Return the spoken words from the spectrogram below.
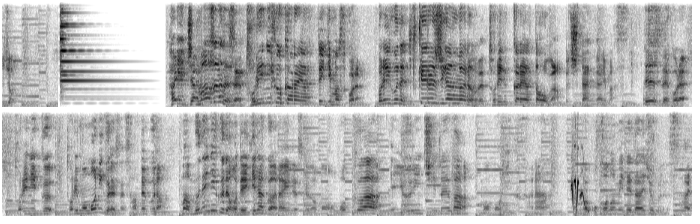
以上。はい、じゃあまずはですね、鶏肉からやっていきます、これ。鶏肉ね、漬ける時間があるので、鶏肉からやった方が時短になります。でですね、これ、鶏肉、鶏もも肉ですね、300g。まあ、胸肉でもできなくはないんですけども、僕はね、油淋鶏といえば、もも肉かな。お好みで大丈夫です。はい。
